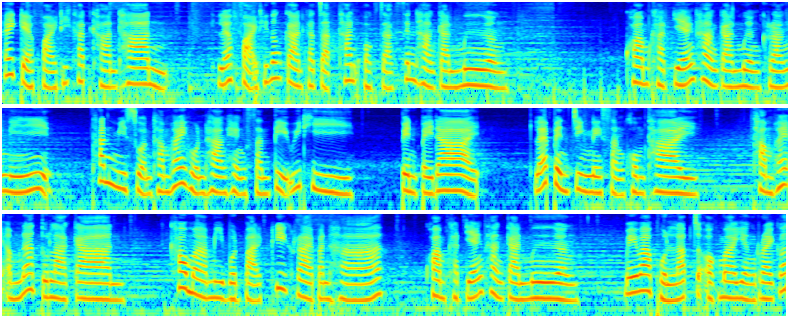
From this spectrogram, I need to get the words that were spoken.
ให้แก่ฝ่ายที่คัดค้านท่าน และฝ่ายที่ต้องการขจัดท่านออกจากเส้นทางการเมือง ความขัดแย้งทางการเมืองครั้งนี้ ท่านมีส่วนทำให้หนทางแห่งสันติวิธี เป็นไปได้ และเป็นจริงในสังคมไทยทำให้อำนาจตุลาการ เข้ามามีบทบาทคลี่คลายปัญหา ความขัดแย้งทางการเมือง ไม่ว่าผลลัพธ์จะออกมาอย่างไรก็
